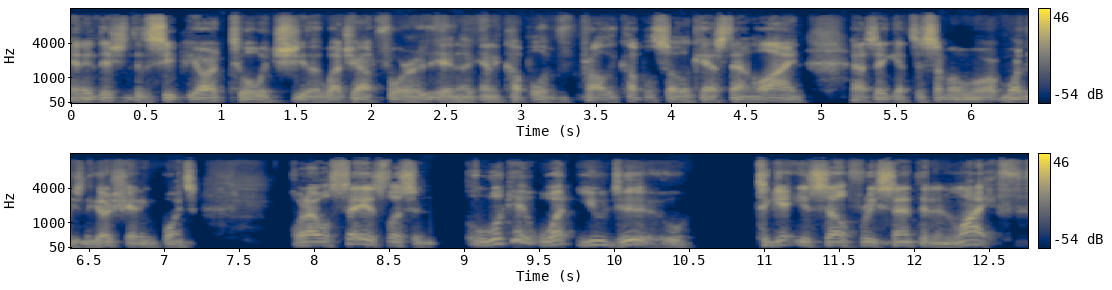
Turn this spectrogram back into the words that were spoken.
in addition to the CPR tool, which you know, watch out for in a, in a couple of probably a couple of solo casts down the line as they get to some more, more of these negotiating points. What I will say is, listen, look at what you do to get yourself recentered in life,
